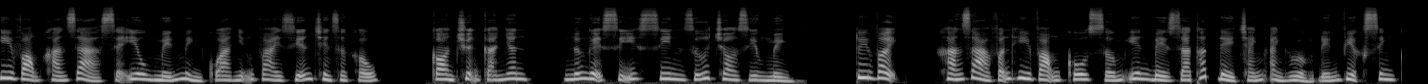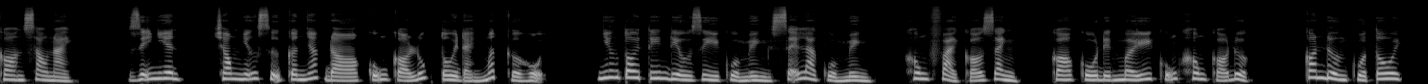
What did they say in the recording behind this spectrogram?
hy vọng khán giả sẽ yêu mến mình qua những vai diễn trên sân khấu. Còn chuyện cá nhân, nữ nghệ sĩ xin giữ cho riêng mình. Tuy vậy, khán giả vẫn hy vọng cô sớm yên bề gia thất để tránh ảnh hưởng đến việc sinh con sau này. Dĩ nhiên, trong những sự cân nhắc đó cũng có lúc tôi đánh mất cơ hội. Nhưng tôi tin điều gì của mình sẽ là của mình, không phải có dành, có cố đến mấy cũng không có được. Con đường của tôi,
